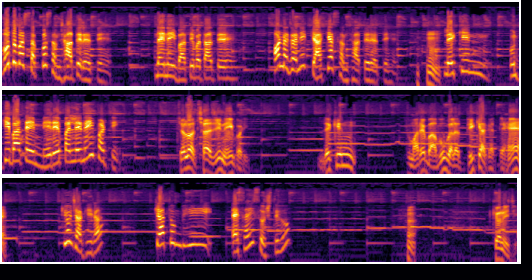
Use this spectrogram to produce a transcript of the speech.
वो तो बस सबको समझाते रहते हैं। नई नई बातें बताते हैं। और न जाने क्या क्या समझाते रहते हैं। हम्म, लेकिन उनकी बातें मेरे पल्ले नहीं पड़ती। चलो अच्छा जी नहीं पड़ी। लेकिन तुम्हारे बाबू गलत भी क्या कहते हैं? क्यों जागीरा? क्या तुम भी ऐसा ही सोचते हो? क्यों नहीं जी?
